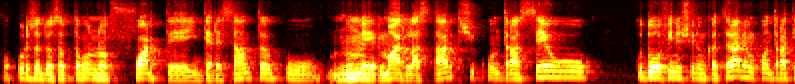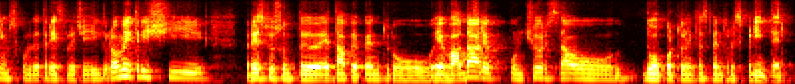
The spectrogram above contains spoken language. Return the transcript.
o cursă de o săptămână foarte interesantă, cu nume mari la start și cu un traseu cu două finișuri în cățărare, un contratimp scurt de 13 km și Restul sunt uh, etape pentru evadare, punciuri sau două oportunități pentru sprinteri.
